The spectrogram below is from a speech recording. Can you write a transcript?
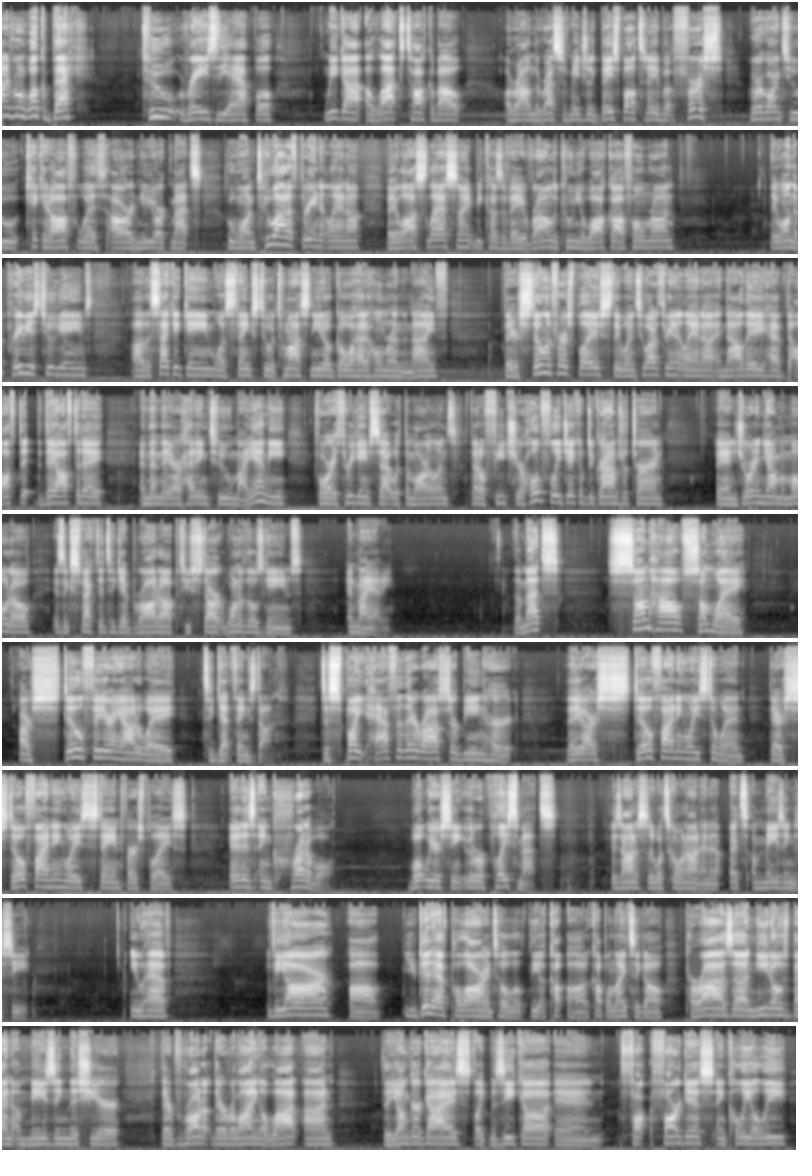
On, everyone? Welcome back to Raise the Apple. We got a lot to talk about around the rest of Major League Baseball today, but first, we're going to kick it off with our New York Mets, who won two out of three in Atlanta. They lost last night because of a Ronald Acuna walk-off home run. They won the previous two games. Uh, the second game was thanks to a Tomas Nido go-ahead homer in the ninth. They're still in first place. They win two out of three in Atlanta, and now they have the off the day off today, and then they are heading to Miami for a three-game set with the Marlins that'll feature hopefully Jacob Degrom's return, and Jordan Yamamoto is expected to get brought up to start one of those games in Miami. The Mets somehow, some way, are still figuring out a way to get things done despite half of their roster being hurt, they are still finding ways to win. They're still finding ways to stay in first place. It is incredible what we are seeing. The replacements is honestly what's going on, and it's amazing to see. You have Villar. Uh, you did have Pilar until the, uh, a couple nights ago. Peraza, Nido's been amazing this year. They're brought they're relying a lot on the younger guys like Mazeika and Far- Fargas and Khalil Lee.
